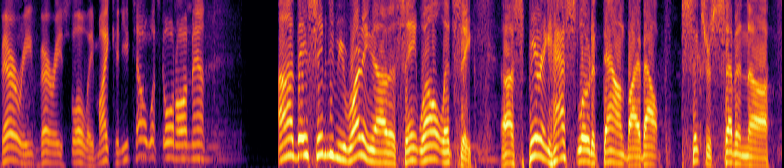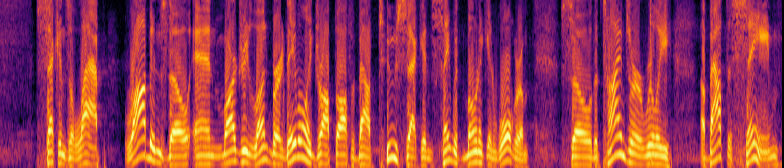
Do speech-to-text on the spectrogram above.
very, very slowly. Mike, can you tell what's going on, man? Uh, they seem to be running uh, the same. Well, let's see. Uh, Spearing has slowed it down by about six or seven uh, seconds a lap. Robbins, though, and Marjorie Lundberg, they've only dropped off about two seconds. Same with Monick and Wolgram. So the times are really about the same.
